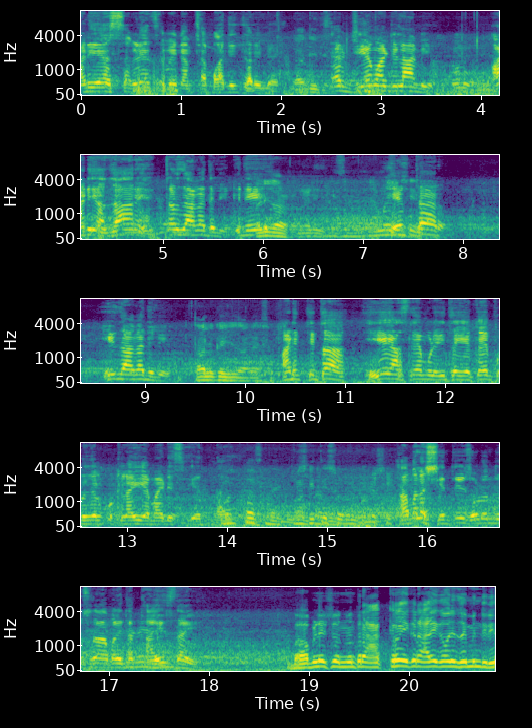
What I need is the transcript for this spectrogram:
आणि या सगळ्या जमीन आमच्या बाधित झालेल्या आहेत. सर जीएमआरटीला आम्ही अडीच हजार हेक्टर जागा दिली. किती? हेक्टर. ही जागा दिली. तालुक्याची जागा आहे, आणि तिथं हे असल्यामुळे इथं एकही प्रोजेक्ट कुठलाही एम आय डी सी येत नाही. आम्हाला शेती सोडून दुसरं आम्हाला इथं काहीच नाही. बाबळेश्वर नंतर अकरा एकर आळेगावने जमीन दिली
